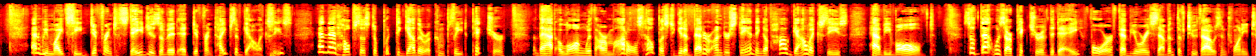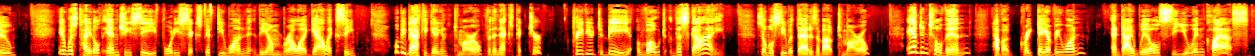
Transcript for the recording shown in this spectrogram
And we might see different stages of it at different types of galaxies. And that helps us to put together a complete picture that along with our models help us to get a better understanding of how galaxies have evolved. So that was our picture of the day for February 7th of 2022. It was titled NGC 4651 the umbrella galaxy. We'll be back again tomorrow for the next picture previewed to be vote the sky. So we'll see what that is about tomorrow. And until then, have a great day, everyone. And I will see you in class.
